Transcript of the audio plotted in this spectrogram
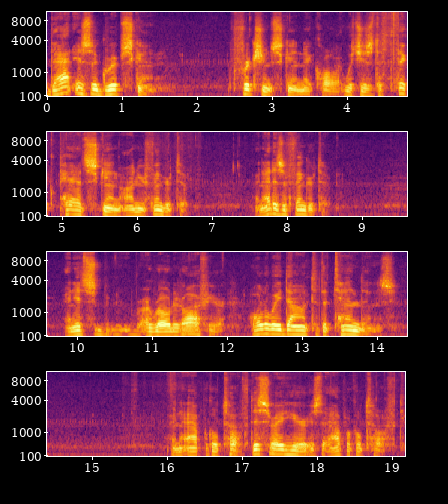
That is the grip skin, friction skin they call it, which is the thick pad skin on your fingertip. And that is a fingertip. And it's eroded off here, all the way down to the tendons and the apical tuft. This right here is the apical tuft.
